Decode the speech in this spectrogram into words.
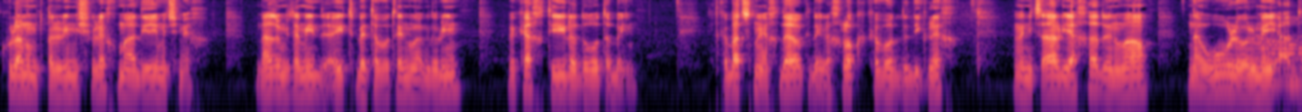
כולנו מתפללים בשבילך ומאדירים את שמך. מאז ומתמיד היית בית אבותינו הגדולים, וכך תהיי לדורות הבאים. התקבצנו יחדיו כדי לחלוק כבוד לדגלך, ונצעל יחד ונאמר, נאורו לעולמי עד.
